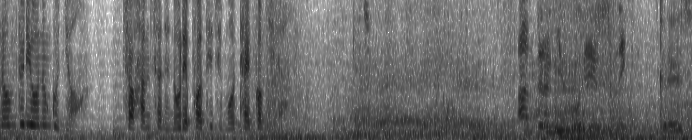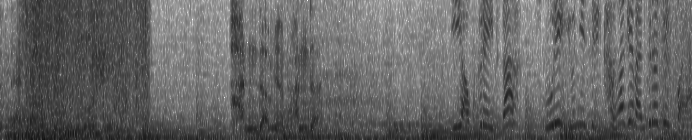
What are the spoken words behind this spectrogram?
놈들이 오는군요. 저 함선은 오래 버티지 못할 겁니다. 안 되는 게 어디 있습니까? 그래서 내가 얻는 뭐지? 한다면 한다. 이 업그레이드가 우리 유닛을 강하게 만들어줄 거야.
